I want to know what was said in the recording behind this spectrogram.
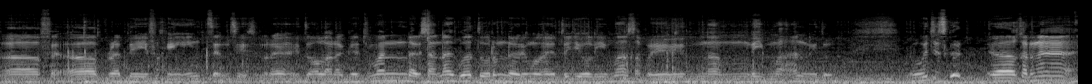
uh, uh, pretty fucking intense sih sebenarnya itu olahraga. Cuman dari sana gue turun dari mulai 75 sampai 65an gitu. Which is good. Ya, karena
